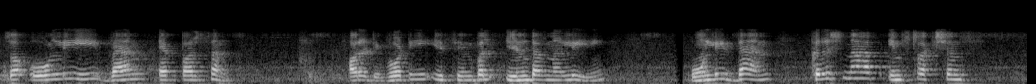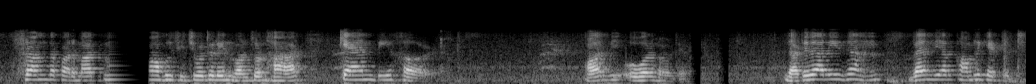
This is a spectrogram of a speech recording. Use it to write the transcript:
So only when a person or a devotee is simple internally, only then Krishna's instructions from the Paramatma who is situated in one's own heart can be heard or be overheard. That is the reason when we are complicated,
